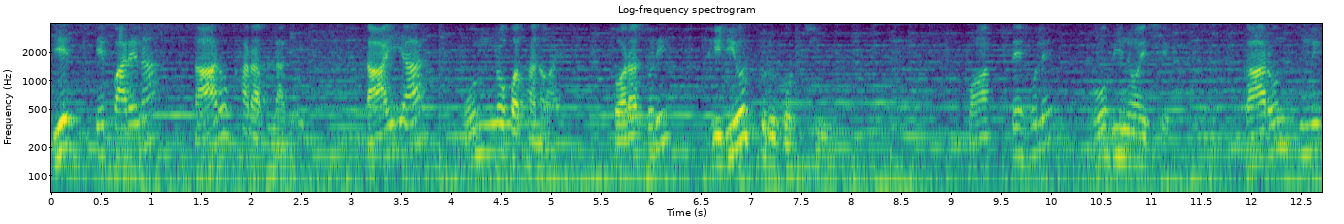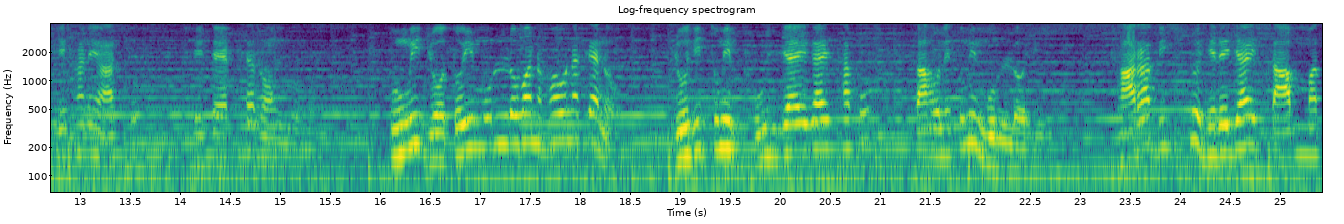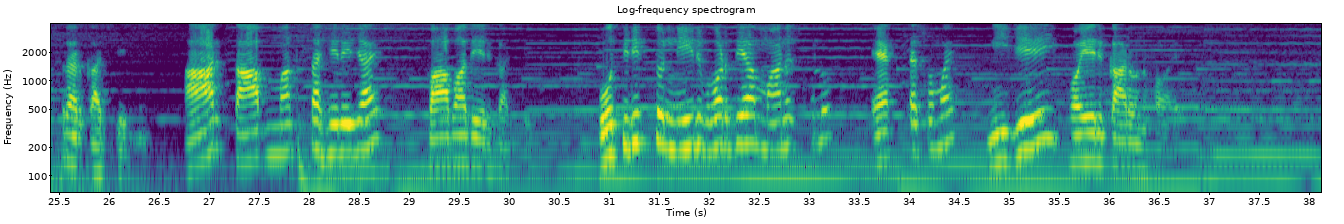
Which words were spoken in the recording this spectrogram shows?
যে দিতে পারে না, তারও খারাপ লাগে। তাই আর অন্য কথা নয়। সরাসরি ভিডিও শুরু করছি। বাঁচতে হলে অভিনয় শেখা। কারণ তুমি যেখানে আছো, সেটা একটা রঙ্গমঞ্চ তুমি যতই মূল্যবান হও না কেন, যদি তুমি ভুল জায়গায় থাকো, তাহলে তুমি মূল্যহীন। সারা বিশ্ব হেরে যায় তাপমাত্রার কাছে। আর তাপমাত্রা হেরে যায় বাবাদের কাছে। অতিরিক্ত নির্ভর দেয়া মানুষগুলো একটা সময় নিজেই ভয়ের কারণ হয়।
